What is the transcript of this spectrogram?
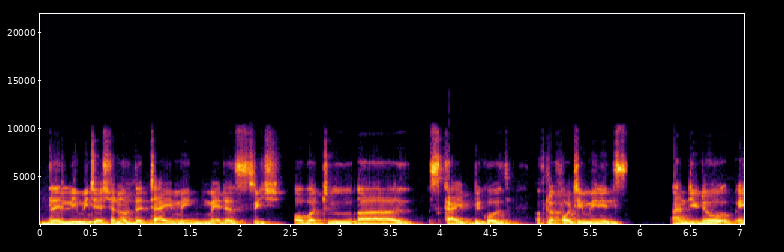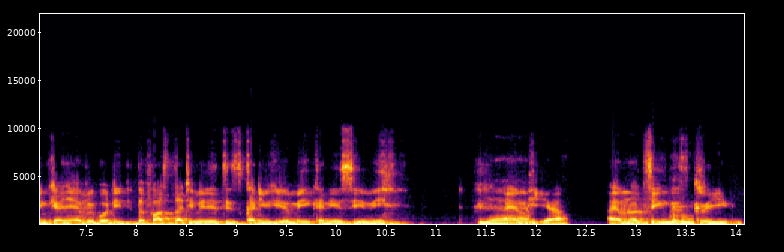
the limitation of the timing made us switch over to uh, Skype because after 40 minutes, and you know, in Kenya, everybody the first 30 minutes is, "Can you hear me? Can you see me?" Yeah. I am here. I am not seeing the screen,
